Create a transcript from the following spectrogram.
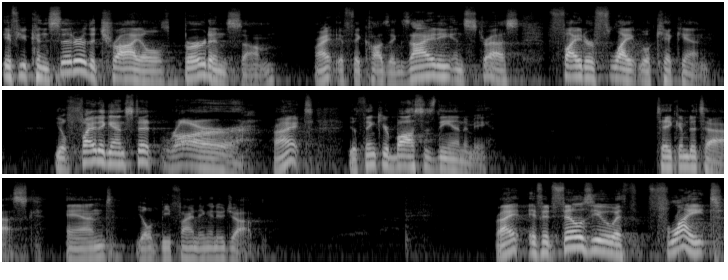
If you consider the trials burdensome, right, if they cause anxiety and stress, fight or flight will kick in. You'll fight against it, roar, right? You'll think your boss is the enemy take him to task, and you'll be finding a new job. Right? If it fills you with flight,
